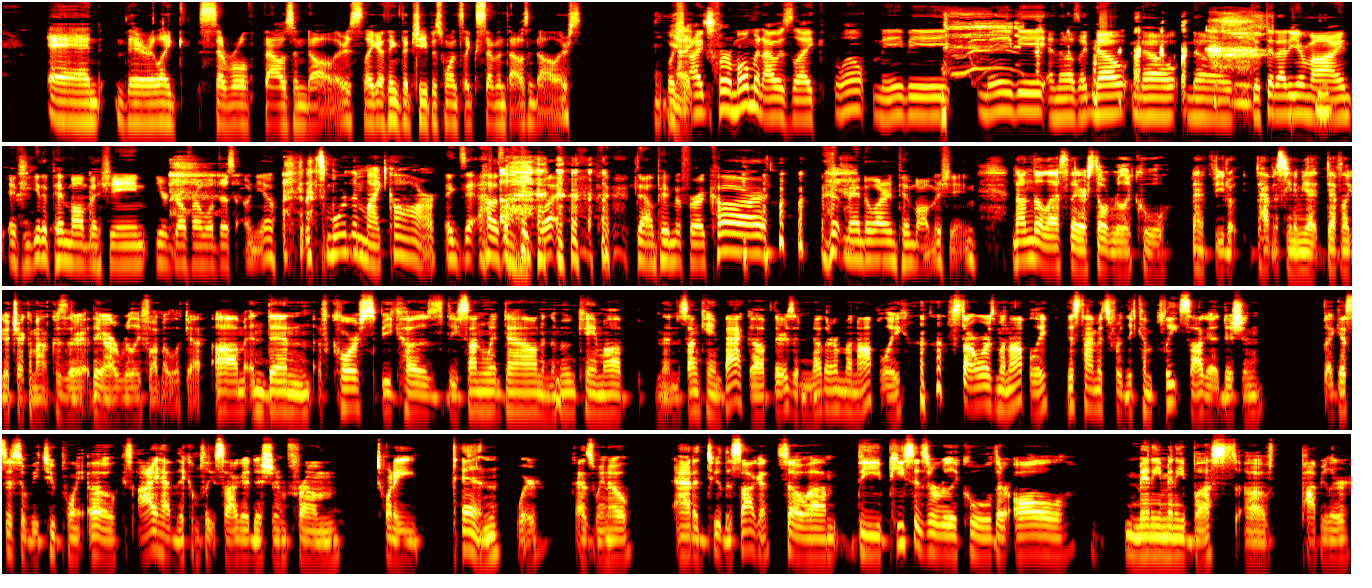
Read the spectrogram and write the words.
and they're like several thousand dollars. Like I think the cheapest one's like seven thousand dollars. Which I, for a moment I was like, well, maybe, maybe, and then I was like, no, no, no, get that out of your mind. If you get a pinball machine, your girlfriend will disown you. That's more than my car. Exactly. I was like, what? Down payment for a car, Mandalorian pinball machine. Nonetheless, they are still really cool. If you haven't seen them yet, definitely go check them out because they they are really fun to look at. Um, and then of course because the sun went down and the moon came up, and then the sun came back up, there's another Monopoly, Star Wars Monopoly. This time it's for the Complete Saga Edition. I guess this will be 2.0 because I have the Complete Saga Edition from 2010, where, as we know, added to the saga. So um, the pieces are really cool. They're all many, many busts of popular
